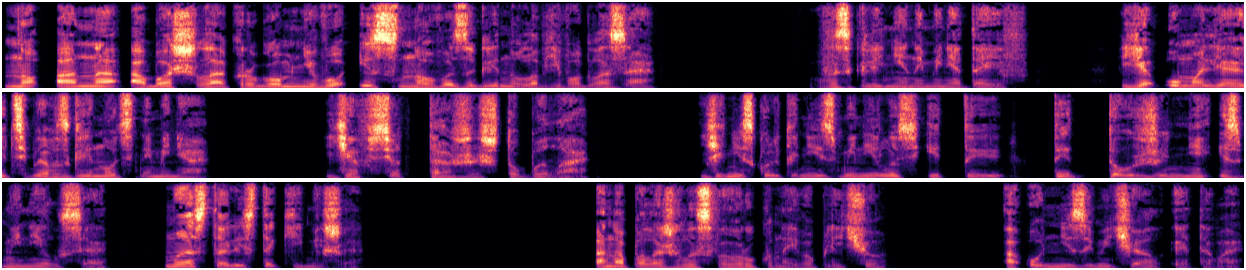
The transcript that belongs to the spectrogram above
но она обошла кругом него и снова заглянула в его глаза. «Взгляни на меня, Дэйв. Я умоляю тебя взглянуть на меня. Я все та же, что была. Я нисколько не изменилась, и ты, ты тоже не изменился. Мы остались такими же. Она положила свою руку на его плечо, а он не замечал этого,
